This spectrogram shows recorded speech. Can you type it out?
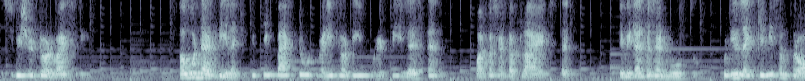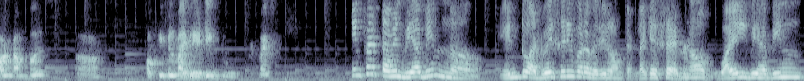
distribution to advisory, how would that be? Like, if you think back to 2013, would it be less than 1% of clients, then maybe 10% move to? Could you like give me some broad numbers uh, of people migrating to advisory? In fact, I mean, we have been uh, into advisory for a very long time. Like I said, Right. now while we have been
